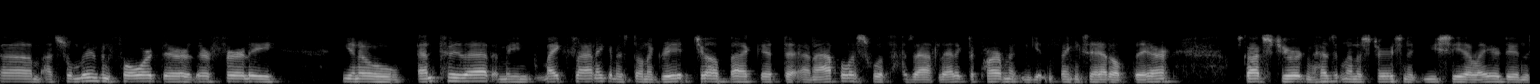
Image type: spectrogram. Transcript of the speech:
um, and so moving forward, they're they're fairly you know, into that. I mean, Mike Flanagan has done a great job back at uh, Annapolis with his athletic department and getting things set up there. Scott Stewart and his administration at UCLA are doing the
